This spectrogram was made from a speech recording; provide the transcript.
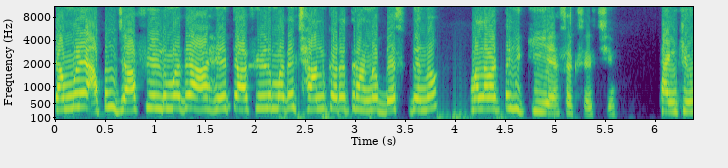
त्यामुळे आपण ज्या फील्डमध्ये आहे त्या फील्डमध्ये छान करत राहणं बेस्ट देणं मला वाटतं ही की आहे सक्सेसची थँक्यू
